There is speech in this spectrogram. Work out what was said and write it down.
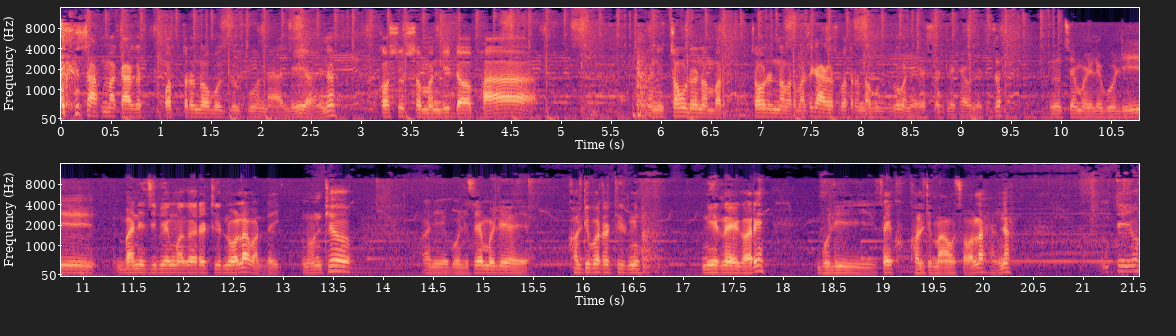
साथमा कागजपत्र नबोकेको हुनाले होइन कसुर सम्बन्धी दफा अनि चौध नम्बर चौध नम्बरमा चाहिँ कागजपत्र नबोकेको भनेर यसरी लेखाएको रहेछ। यो चाहिँ मैले भोलि वाणिज्य ब्याङ्कमा गएर तिर्नु होला भन्दै हुनुहुन्थ्यो। अनि भोलि चाहिँ मैले खल्तीबाट तिर्ने निर्णय गरेँ भोलि चाहिँ खल्तीमा आउँछ होला होइन? त्यही हो।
